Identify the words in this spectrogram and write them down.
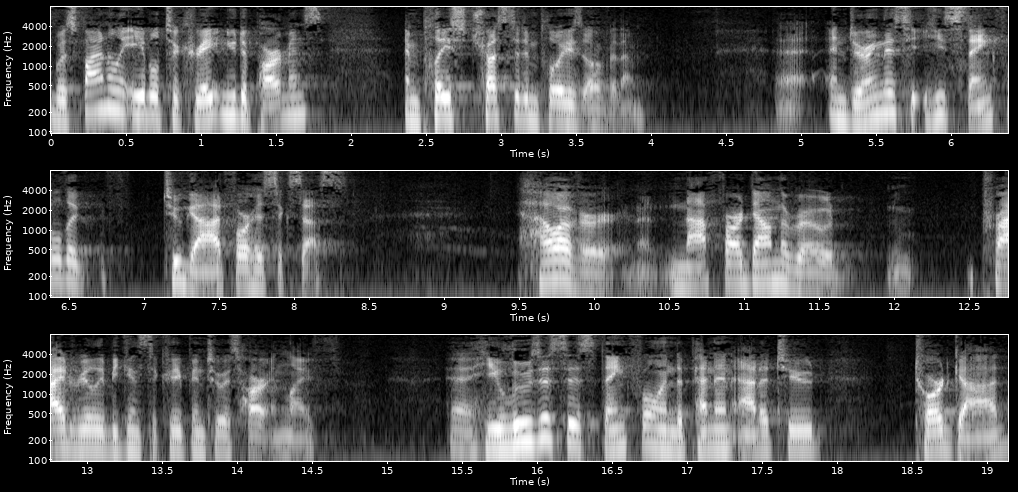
was finally able to create new departments and place trusted employees over them. And during this, he's thankful to, to God for his success. However, not far down the road, pride really begins to creep into his heart and life. Uh, he loses his thankful and dependent attitude toward God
